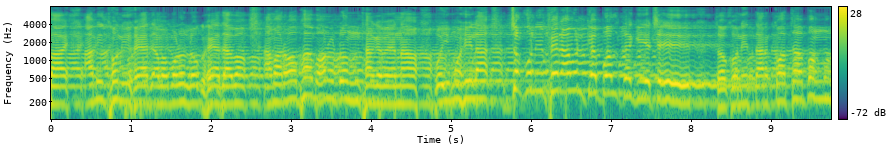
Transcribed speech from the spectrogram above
পাই, আমি ধনী হয়ে যাব, বড় লোক হয়ে যাব, আমার অভাব অনটন থাকবে না। ওই মহিলা যখনই ফেরাউনকে বলতে গিয়েছে, তখনই তার কথা বন্ধ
